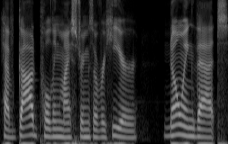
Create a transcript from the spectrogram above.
have God pulling my strings over here, knowing that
